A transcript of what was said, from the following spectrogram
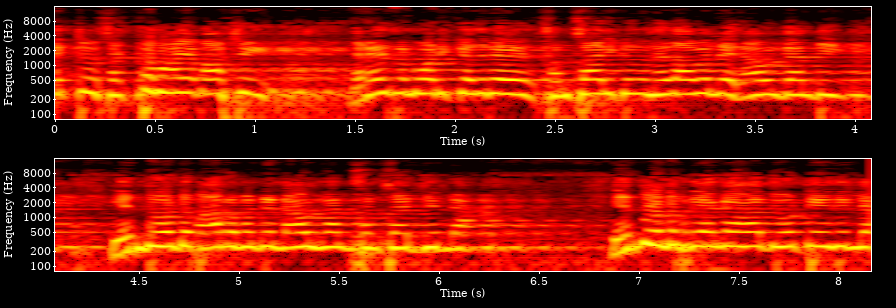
ഏറ്റവും ശക്തമായ ഭാഷയിൽ നരേന്ദ്രമോദിക്കെതിരെ സംസാരിക്കുന്ന നേതാവല്ലേ രാഹുൽ ഗാന്ധി? എന്തുകൊണ്ട് പാർലമെന്റിൽ രാഹുൽ ഗാന്ധി സംസാരിച്ചില്ല? എന്തുകൊണ്ട് പ്രിയങ്ക ഗാന്ധി വോട്ട് ചെയ്തില്ല?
